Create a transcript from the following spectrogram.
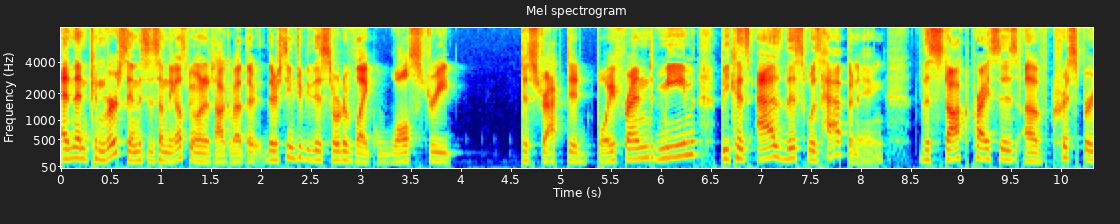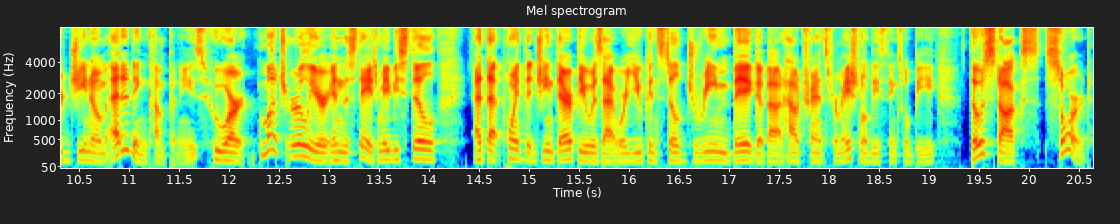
And then conversely, and this is something else we want to talk about, there, there seemed to be this sort of like Wall Street distracted boyfriend meme because as this was happening, the stock prices of CRISPR genome editing companies, who are much earlier in the stage, maybe still at that point that gene therapy was at, where you can still dream big about how transformational these things will be, those stocks soared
